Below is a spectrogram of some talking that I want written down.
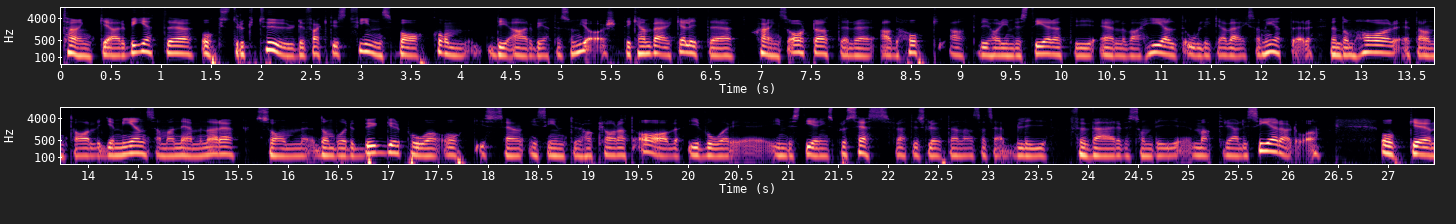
tankearbete och struktur det faktiskt finns bakom det arbete som görs. Det kan verka lite chansartat eller ad hoc att vi har investerat i 11 helt olika verksamheter, men de har ett antal gemensamma nämnare som de både bygger på och i, sen, i sin tur har klarat av i vår eh, investeringsprocess för att i slutändan så att säga bli förvärv som vi materialiserar då. Och eh,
